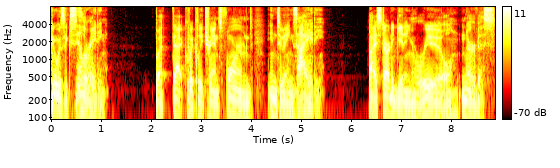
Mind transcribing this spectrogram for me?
It was exhilarating. But that quickly transformed into anxiety. I started getting real nervous.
